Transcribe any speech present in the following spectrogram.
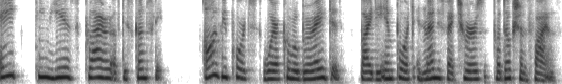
18 years prior of this conflict. All reports were corroborated by the import and manufacturer's production files.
